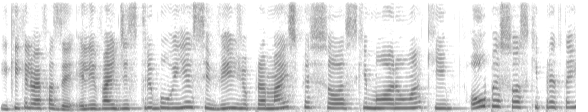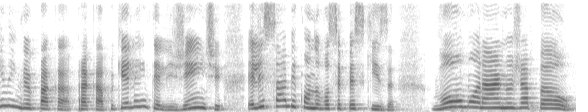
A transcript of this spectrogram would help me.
e o que, que ele vai fazer? Ele vai distribuir esse vídeo para mais pessoas que moram aqui ou pessoas que pretendem vir para cá, cá, porque ele é inteligente, ele sabe quando você pesquisa, vou morar no Japão,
